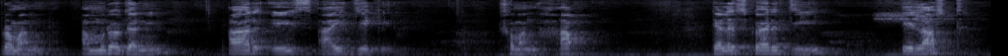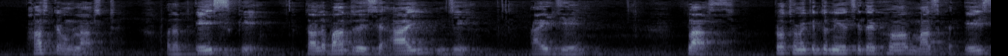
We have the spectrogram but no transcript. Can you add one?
প্রমাণ, আমরা জানি R, H, I, J, K সমান হাফ। ডেল স্কোয়ার জি, এ লাস্ট, ফার্স্ট এবং লাস্ট। অর্থাৎ এইচ, কে। তাহলে বাদ রয়েছে I J I J plus প্রথমে কিন্তু নিয়েছি দেখো মাস এইচ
